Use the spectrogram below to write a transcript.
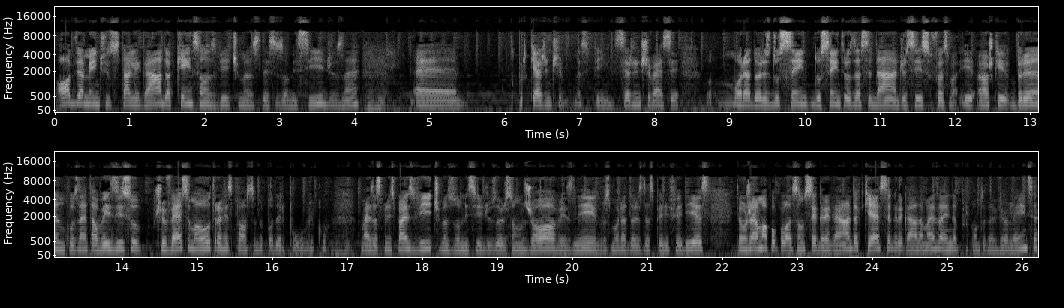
Obviamente isso está ligado a quem são as vítimas desses homicídios, né? É, porque a gente, enfim, se a gente tivesse moradores do cen dos centros da cidade, se isso fosse, eu acho que brancos, né, talvez isso tivesse uma outra resposta do poder público, mas as principais vítimas dos homicídios hoje são os jovens, negros, moradores das periferias, então já é uma população segregada, que é segregada mais ainda por conta da violência,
